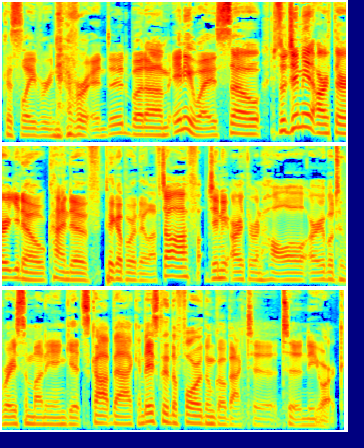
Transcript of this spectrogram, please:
because slavery never ended. But um, anyway, so so Jimmy and Arthur, you know, kind of pick up where they left off. Jimmy, Arthur, and Hall are able to raise some money and get Scott back, and basically the four of them go back to to New York.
